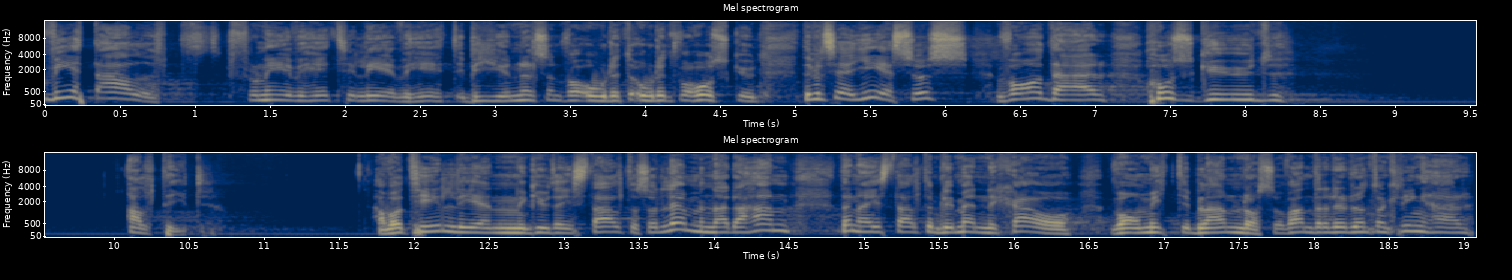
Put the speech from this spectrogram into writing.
vet allt från evighet till evighet. I begynnelsen var ordet, ordet var hos Gud. Det vill säga Jesus var där hos Gud alltid. Han var till i en gudagestalt och så lämnade han den här gestalten, blev människa och var mitt ibland oss och vandrade runt omkring här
